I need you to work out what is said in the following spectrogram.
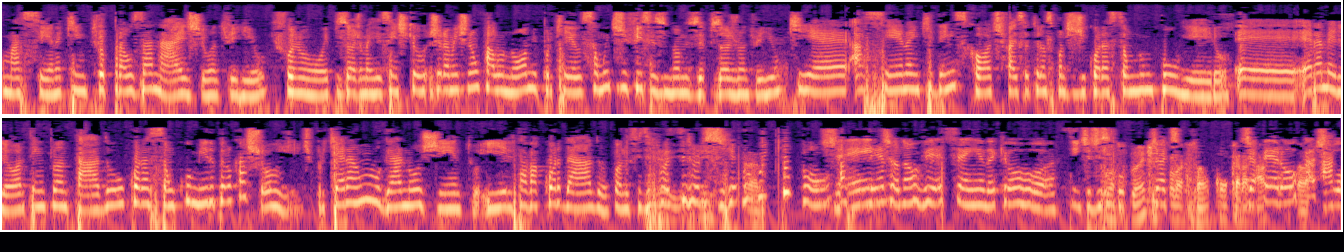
uma cena que entrou para os anais de One Tree Hill, que foi no episódio mais recente, que eu geralmente não falo o nome, porque são muito difíceis os nomes dos episódios de One Tree Hill, que é a cena em que Dan Scott faz seu transplante de coração num pulgueiro. É, era melhor ter implantado o coração comido pelo cachorro, gente, porque era um lugar nojento e ele estava acordado quando fizeram a cirurgia. cara. Muito bom. Gente, eu não vi esse ainda, que horror. Cíntia, desculpa. Transplante Já de coração com o cara Já operou o cachorro.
